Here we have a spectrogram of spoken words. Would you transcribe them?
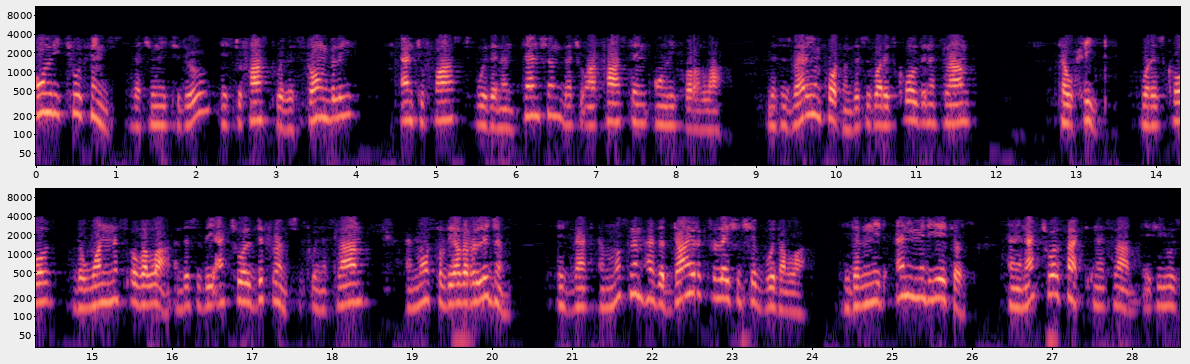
only two things that you need to do is to fast with a strong belief and to fast with an intention that you are fasting only for Allah. This is very important. This is what is called in Islam Tawheed, what is called the oneness of Allah. And this is the actual difference between Islam and most of the other religions, is that a Muslim has a direct relationship with Allah. He doesn't need any mediators. And in actual fact, in Islam, if you use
